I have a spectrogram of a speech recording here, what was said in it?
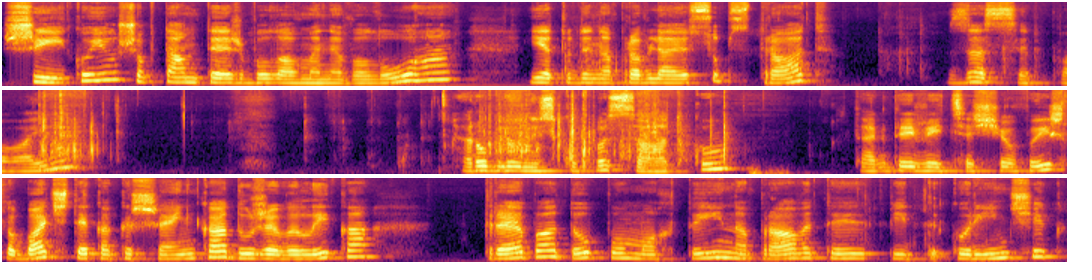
шийкою, щоб там теж була в мене волога. Я туди направляю субстрат, засипаю, роблю низьку посадку. Так, дивіться, що вийшло. Бачите, яка кишенька дуже велика. Треба допомогти направити під корінчик.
